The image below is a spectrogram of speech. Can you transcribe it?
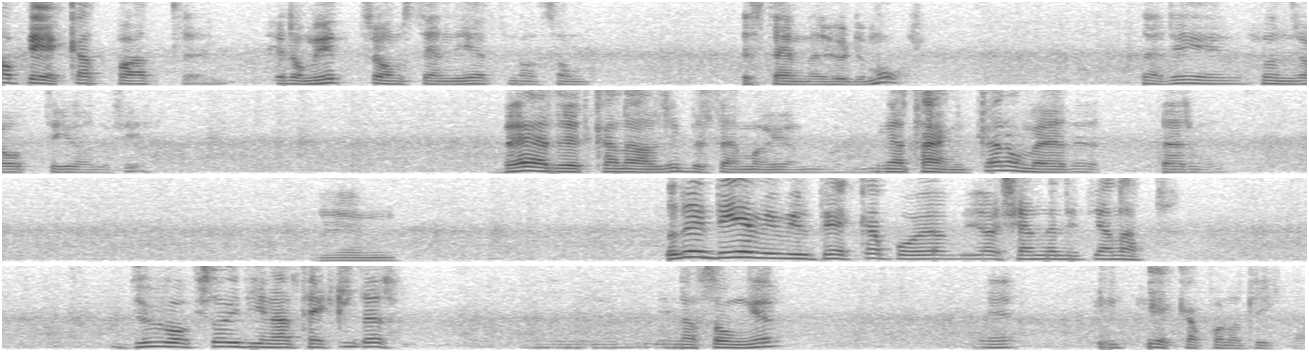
har pekat på att det är de yttre omständigheterna som bestämmer hur du mår. Det är 180 grader fel. Vädret kan aldrig bestämma hur jag mår. Mina tankar om vädret däremot. Ehm, så det är det vi vill peka på. Jag, jag, känner lite grann att du också i dina texter, eh, dina sånger, eh, vill peka på något liknande.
